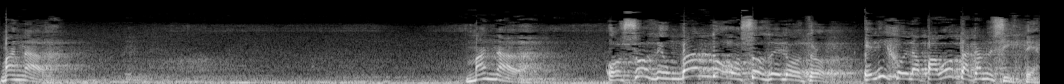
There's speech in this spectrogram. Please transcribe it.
Más nada. Más nada. O sos de un bando o sos del otro. El hijo de la pavota acá no existe.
